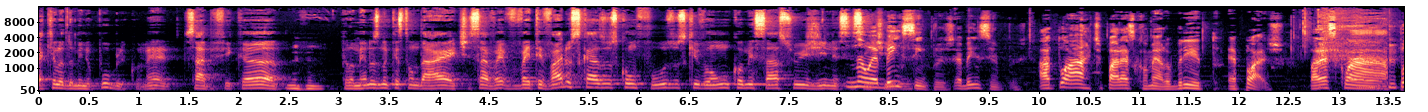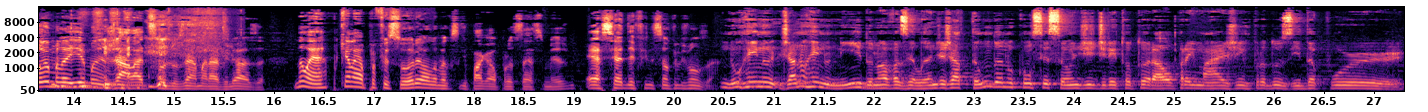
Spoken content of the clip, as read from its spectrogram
aquilo é domínio público, né? Sabe? Fica, uhum. pelo menos na questão da arte, sabe? Vai, vai, ter vários casos confusos que vão começar a surgir nesse Não, sentido. é bem simples, é bem simples. A tua arte parece com Melo Brito, é plágio. Parece com a Pamela Iemanjá lá de São José, maravilhosa. Não é, porque ela é professora, ela não vai conseguir pagar o processo mesmo. Essa é a definição que eles vão usar. No Reino, já no Reino Unido, Nova Zelândia já estão dando concessão de direito autoral para imagem produzida por,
